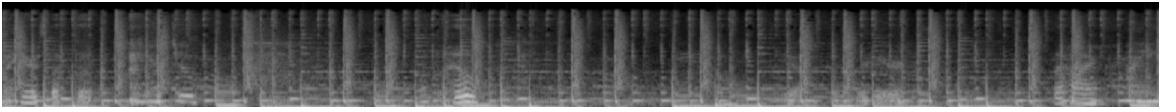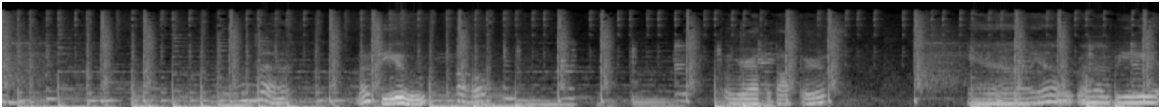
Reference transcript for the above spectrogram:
My hair is fucked up. Me too. What the hell? That? That's you. Oh. We're at the doctor's. And yeah, we're gonna be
